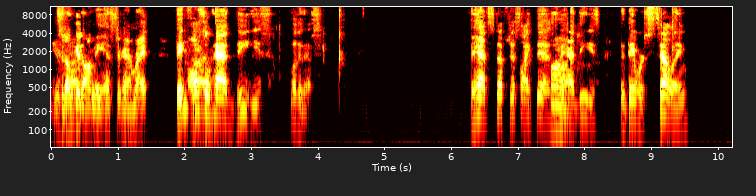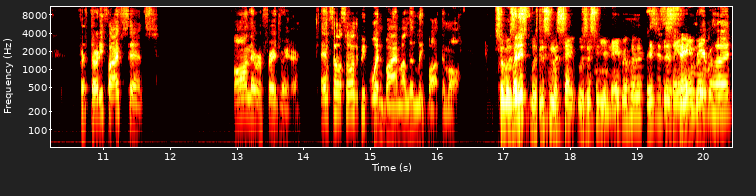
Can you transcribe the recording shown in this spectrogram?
You're so don't get on me Instagram, right? They You're also fine. had these. Look at this. They had stuff just like this. They had these that they were selling for 35 cents on their refrigerator. And so so other people wouldn't buy them. I literally bought them all. So was But this was this in the same was this in your neighborhood? This is the same neighborhood.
